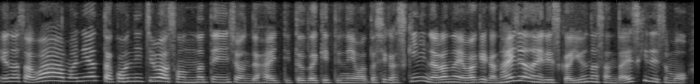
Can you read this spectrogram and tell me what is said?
ゆうなさん、わあ、間に合った、こんにちは。そんなテンションで入っていただけてね、私が好きにならないわけがないじゃないですか。ゆうなさん大好きです。もう。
